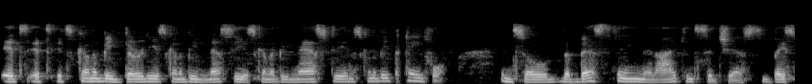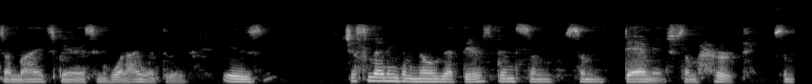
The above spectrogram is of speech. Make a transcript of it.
It's it's it's going to be dirty, it's going to be messy, it's going to be nasty, and it's going to be painful. And so the best thing that I can suggest, based on my experience and what I went through, is just letting them know that there's been some some damage, some hurt, some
